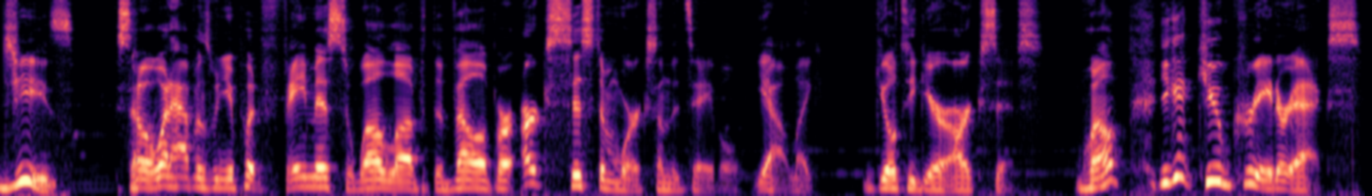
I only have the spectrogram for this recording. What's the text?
Jeez. So what happens when you put famous, well-loved developer Arc System Works on the table? Yeah, like Guilty Gear Arc Sys. Well, you get Cube Creator X.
